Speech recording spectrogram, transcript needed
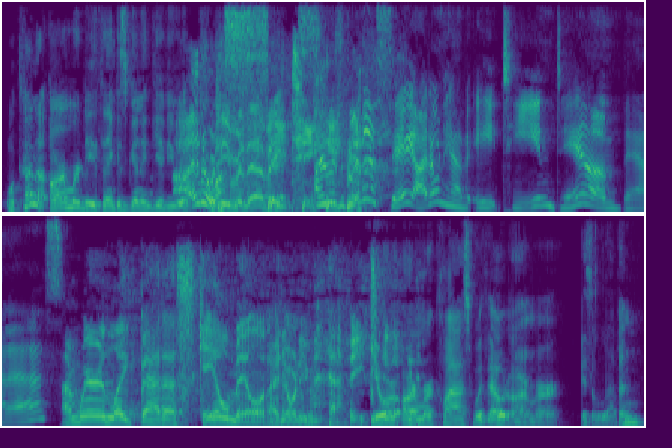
What kind of armor do you think is going to give you? I I don't plus even have six? 18. I was gonna say I don't have 18. Damn, badass. I'm wearing like badass scale mail and I don't even have 18. Your armor class without armor is 11,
